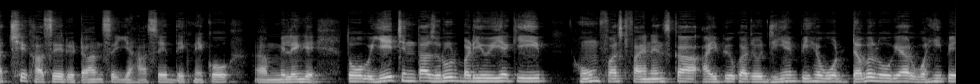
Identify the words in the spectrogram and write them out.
अच्छे खासे रिटर्न यहाँ से देखने को मिलेंगे। तो ये चिंता ज़रूर बढ़ी हुई है कि होम फ़र्स्ट फाइनेंस का आईपीओ का जो जीएमपी है, वो डबल हो गया और वहीं पे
